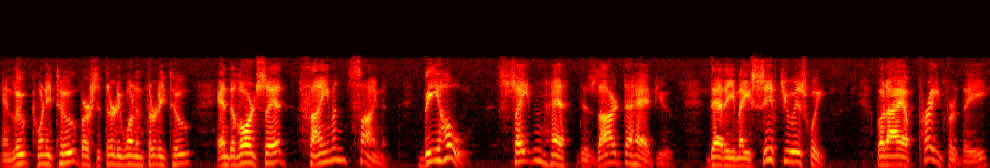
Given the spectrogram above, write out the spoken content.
In Luke 22, verses 31 and 32, and the Lord said, Simon, Simon, behold, Satan hath desired to have you, that he may sift you as wheat. But I have prayed for thee,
